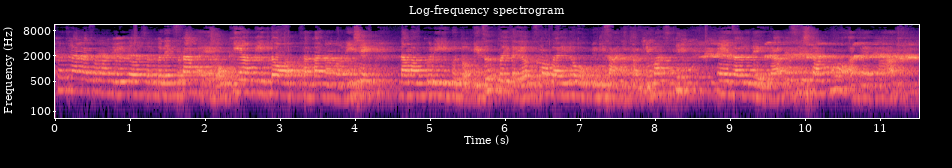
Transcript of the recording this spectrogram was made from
こちらがその流動食ですが、えー、オキアミと魚のニシン、生クリームと水といった4つの材料をミキサーにかきまして、えー、ざるで裏ごししたものを与えます。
